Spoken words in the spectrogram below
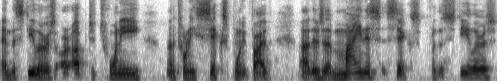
and the Steelers are up to 20, uh, 26.5. Uh, there's a minus six for the Steelers.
